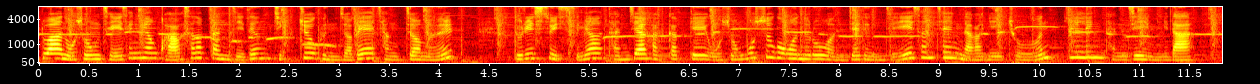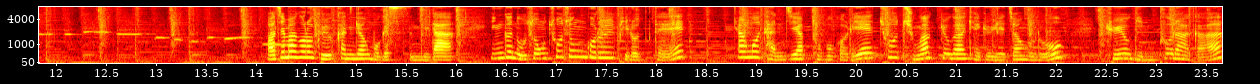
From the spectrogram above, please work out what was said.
또한 오송 제2생명과학산업단지 등 직주 근접의 장점을 누릴 수 있으며 단지와 가깝게 오송 호수공원으로 언제든지 산책 나가기 좋은 힐링 단지입니다. 마지막으로 교육 환경 보겠습니다. 인근 오송 초중고를 비롯해 향후 단지 앞 도보거리에 초중학교가 개교 예정으로 교육 인프라가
